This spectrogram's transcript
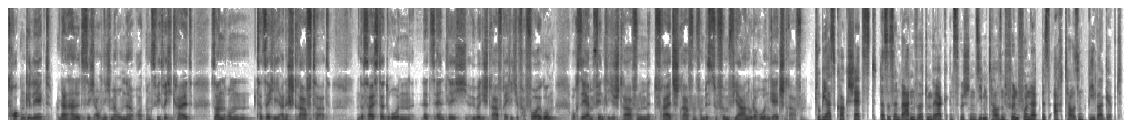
trockengelegt. Dann handelt es sich auch nicht mehr um eine Ordnungswidrigkeit, sondern um tatsächlich eine Straftat. Und das heißt, da drohen letztendlich über die strafrechtliche Verfolgung auch sehr empfindliche Strafen mit Freiheitsstrafen von bis zu fünf Jahren oder hohen Geldstrafen. Tobias Kock schätzt, dass es in Baden-Württemberg inzwischen 7500 bis 8000 Biber gibt.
